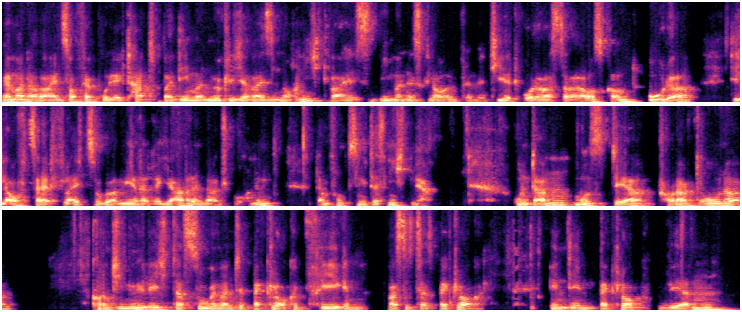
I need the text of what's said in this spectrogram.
Wenn man aber ein Softwareprojekt hat, bei dem man möglicherweise noch nicht weiß, wie man es genau implementiert oder was dabei rauskommt, oder die Laufzeit vielleicht sogar mehrere Jahre in Anspruch nimmt, dann funktioniert das nicht mehr. Und dann muss der Product Owner kontinuierlich das sogenannte Backlog pflegen. Was ist das Backlog? In dem Backlog werden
